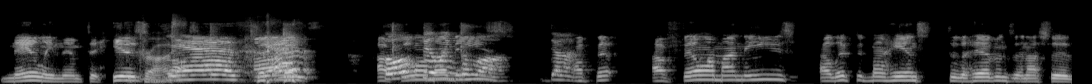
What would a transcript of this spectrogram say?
nailing them to his cross. Yes. Yes. I fell on my Fulfilling the knees. law. I Done. fell, I fell on my knees. I lifted my hands to the heavens and I said,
